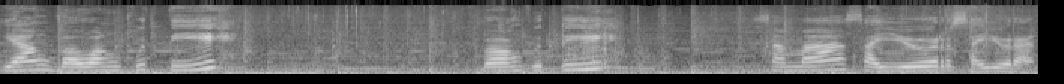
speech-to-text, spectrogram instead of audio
yang bawang putih. Bawang putih sama sayur-sayuran.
